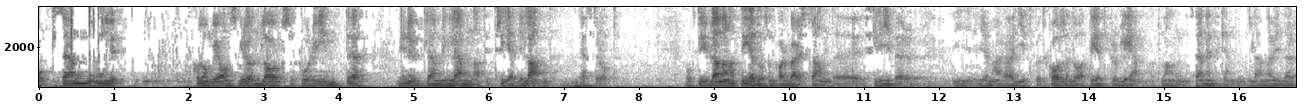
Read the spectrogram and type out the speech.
Och sen enligt colombiansk grundlag så får du inte vid en utlämning lämna till tredje land efteråt. Och det är bland annat det då som Karl Bergstrand eh, skriver i, i de här giftprotokollen då, att det är ett problem. Att man sen inte kan lämna vidare.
